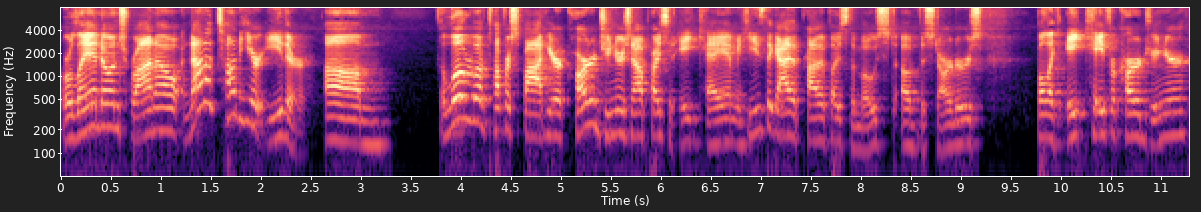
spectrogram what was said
Orlando and Toronto, not a ton here either. Um, a little bit of a tougher spot here. Carter Jr. is now priced at 8K. I mean, he's the guy that probably plays the most of the starters, but like 8K for Carter Jr.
